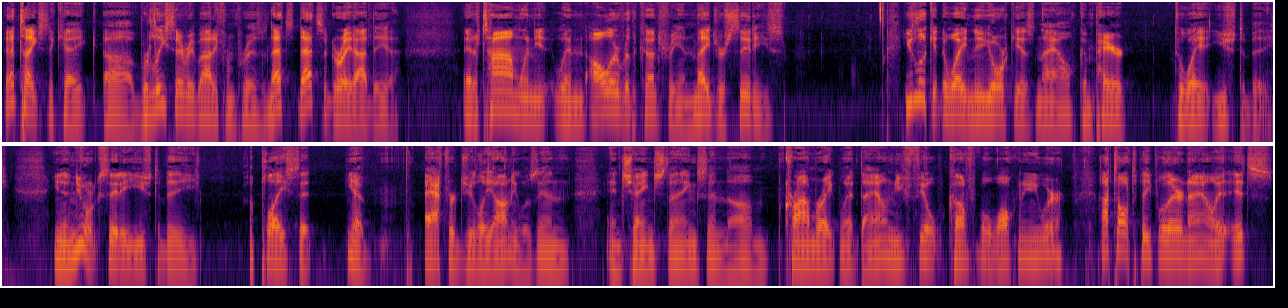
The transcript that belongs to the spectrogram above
that takes the cake. Uh, release everybody from prison. That's that's a great idea. At a time when you when all over the country in major cities, you look at the way New York is now compared to the way it used to be. You know, New York City used to be a place that you know after Giuliani was in and changed things and um, crime rate went down. You feel comfortable walking anywhere. I talk to people there now. It, it's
